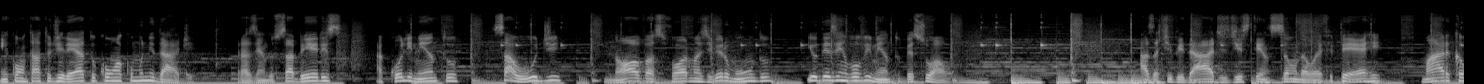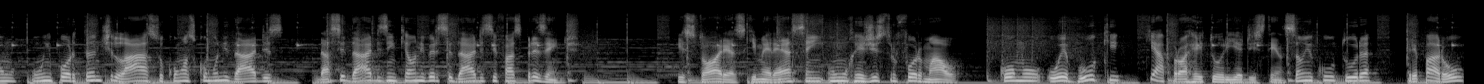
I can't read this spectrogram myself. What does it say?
em contato direto com a comunidade, trazendo saberes, acolhimento, saúde, novas formas de ver o mundo e o desenvolvimento pessoal. As atividades de extensão da UFPR marcam um importante laço com as comunidades das cidades em que a universidade se faz presente. Histórias que merecem um registro formal, como o e-book que a Pró-Reitoria de Extensão e Cultura preparou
